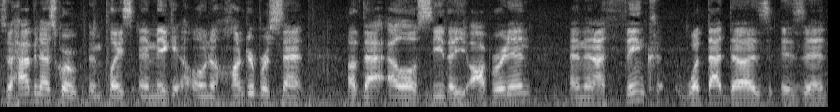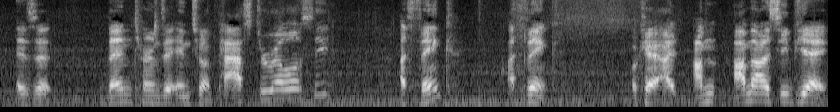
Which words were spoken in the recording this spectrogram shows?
So have an S corp in place and make it own hundred percent of that LLC that you operate in. And then I think what that does is it is it then turns it into a pass-through LLC. I think. I think. Okay, I, I'm I'm not a CPA,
